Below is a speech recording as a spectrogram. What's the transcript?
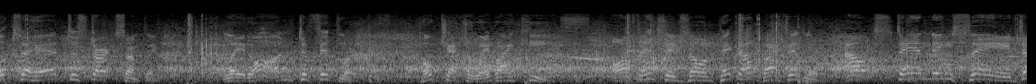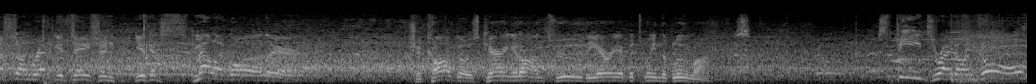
Looks ahead to start something. Laid on to Fiddler. Poke checked away by Keith. Offensive zone pickup by Fiddler. Outstanding save. Just on reputation. You can smell a goal there. Chicago's carrying it on through the area between the blue lines. Speeds right on goal.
